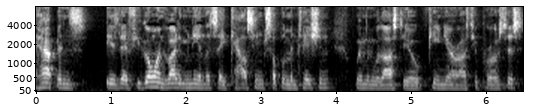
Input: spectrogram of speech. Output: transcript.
happens is that if you go on vitamin E and let's say calcium supplementation, women with osteopenia or osteoporosis,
